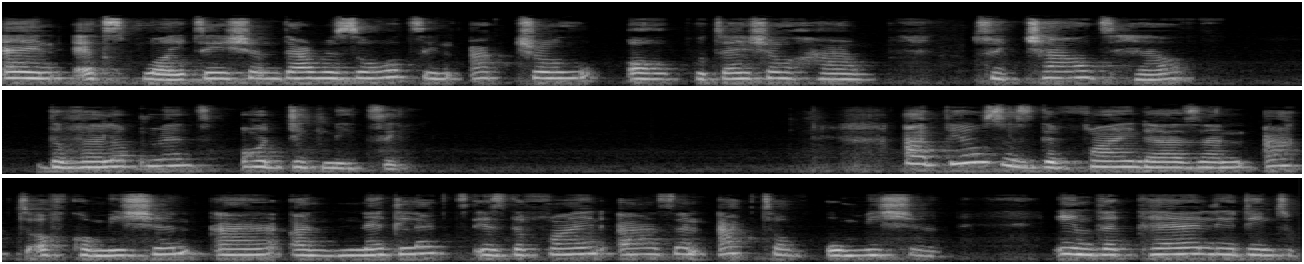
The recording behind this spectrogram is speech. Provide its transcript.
and exploitation that results in actual or potential harm to child's health, development, or dignity. Abuse is defined as an act of commission uh, and neglect is defined as an act of omission in the care leading to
